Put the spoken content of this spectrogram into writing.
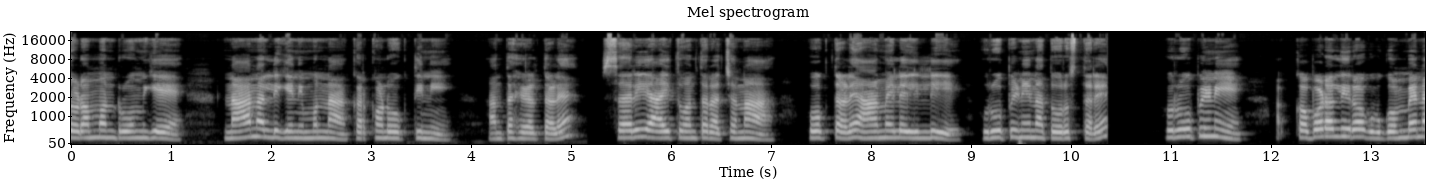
ದೊಡ್ಡಮ್ಮನ ರೂಮ್ಗೆ ನಾನು ಅಲ್ಲಿಗೆ ನಿಮ್ಮನ್ನು ಕರ್ಕೊಂಡು ಹೋಗ್ತೀನಿ ಅಂತ ಹೇಳ್ತಾಳೆ. ಸರಿ ಆಯಿತು ಅಂತ ರಚನಾ ಹೋಗ್ತಾಳೆ. ಆಮೇಲೆ ಇಲ್ಲಿ ರೂಪಿಣಿನ ತೋರಿಸ್ತಾರೆ. ರೂಪಿಣಿ, ಕಬೋರ್ಡಲ್ಲಿರೋ ಗೊಂಬೆನ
